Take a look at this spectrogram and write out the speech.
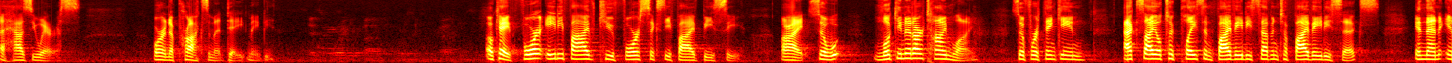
Ahasuerus? Or an approximate date, maybe? Okay, 485 to 465 BC. All right, so looking at our timeline, so if we're thinking exile took place in 587 to 586, and then in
